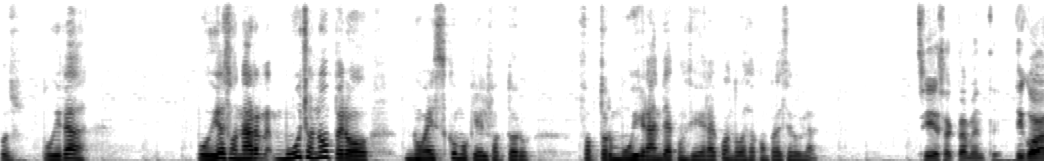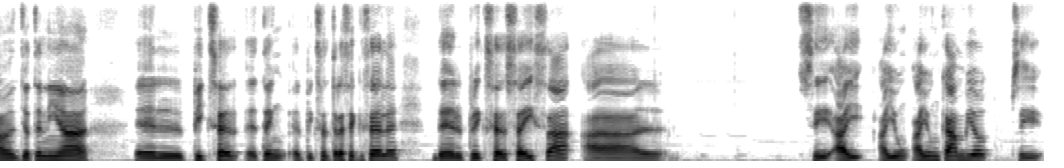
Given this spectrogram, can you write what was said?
pues pudiera, pudiera sonar mucho, ¿no? Pero no es como que el factor, factor muy grande a considerar cuando vas a comprar el celular. Sí, exactamente. Digo, ah, yo tenía el Pixel, eh, el Pixel 3 XL, del Pixel 6A al... Sí, hay, hay, un, hay un cambio, Sí,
